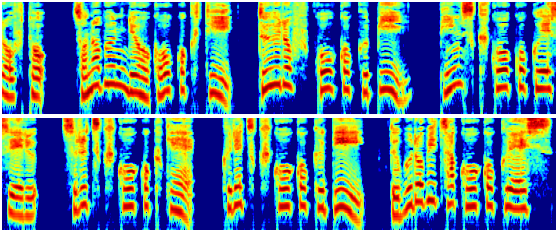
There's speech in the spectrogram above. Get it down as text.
ロフト、その分量広告 T、2ロフ広告 P、ピンスク広告 SL、スルツク広告 K、クレツク広告 D、ドゥブロビツァ広告 S、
